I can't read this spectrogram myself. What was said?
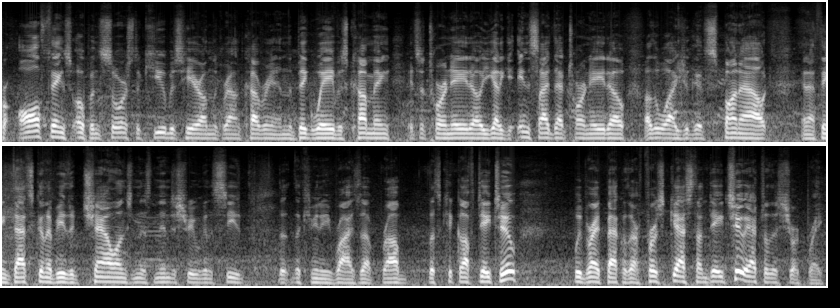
for all things open source. The cube is here on the ground covering and the big wave is coming. It's a tornado, you got to get inside that tornado, otherwise you'll get spun out. And I think that's going to be the challenge in this industry. We're going to see the, the community rise up. Rob, let's kick off day two. We'll be right back with our first guest on day two after this short break.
